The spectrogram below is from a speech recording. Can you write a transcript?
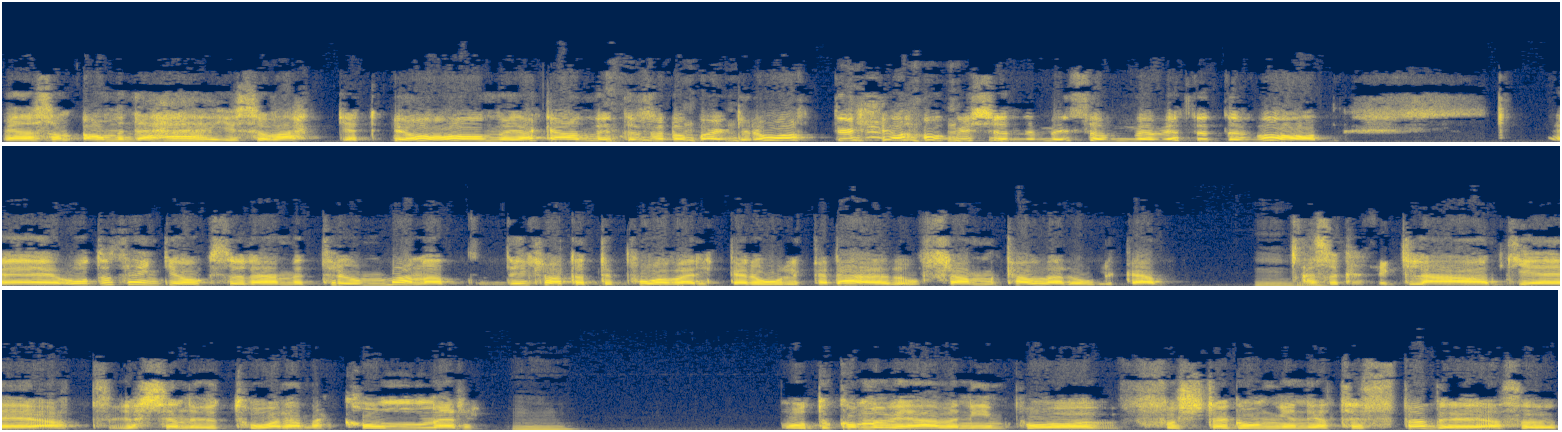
Medan som, ja men det här är ju så vackert. Ja, men jag kan inte för då bara gråter jag och känner mig som jag vet inte vad. Eh, och då tänker jag också det här med trumman, att det är klart att det påverkar olika där och framkallar olika, mm. alltså kanske glädje, att jag känner hur tårarna kommer. Mm. Och då kommer vi även in på första gången jag testade alltså,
